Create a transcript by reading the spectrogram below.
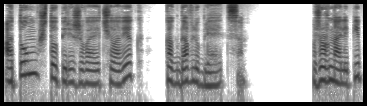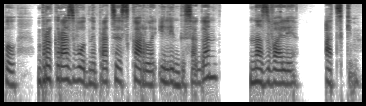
о том, что переживает человек, когда влюбляется. В журнале People бракоразводный процесс Карла и Линды Саган назвали адским.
